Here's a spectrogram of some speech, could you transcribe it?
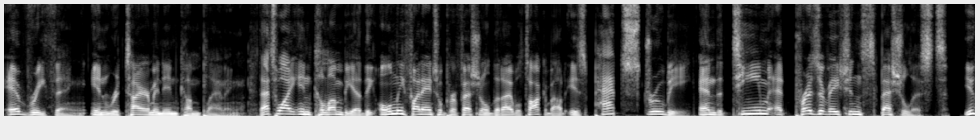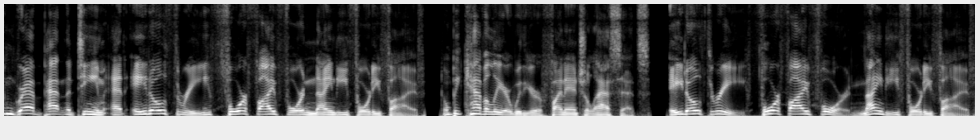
everything in retirement income planning. That's why in Columbia, the only financial professional that I will talk about is Pat Strubbe and the team at Preservation Specialists. You can grab Pat and the team at 803 454 9045. Don't be cavalier with your financial assets. 803 454 9045.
